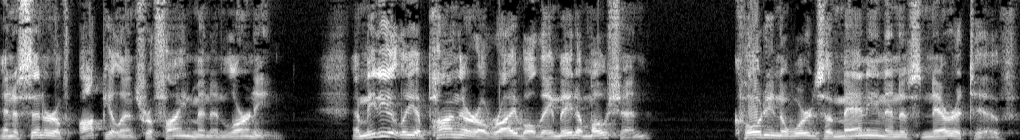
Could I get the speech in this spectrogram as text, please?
and a center of opulence, refinement, and learning. Immediately upon their arrival, they made a motion, quoting the words of Manning in his narrative,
